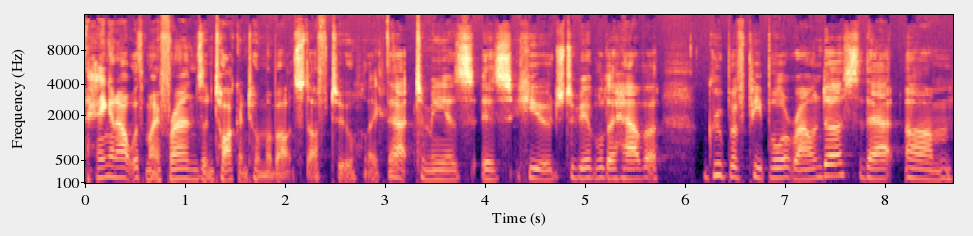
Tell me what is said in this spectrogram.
hanging out with my friends and talking to them about stuff too. Like that to me is is huge to be able to have a group of people around us that um,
